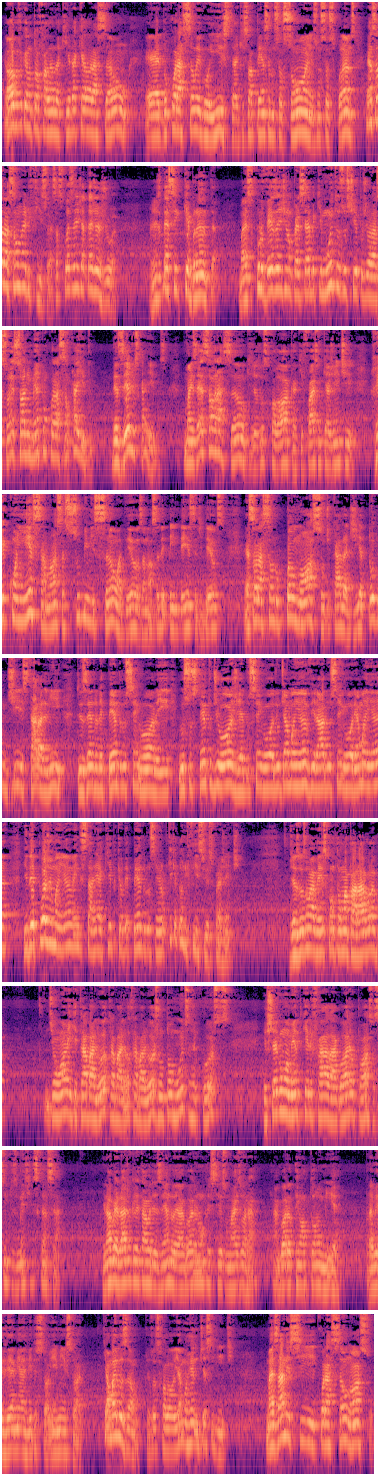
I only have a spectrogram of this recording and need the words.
É óbvio que eu não estou falando aqui daquela oração é, do coração egoísta, que só pensa nos seus sonhos, nos seus planos. Essa oração não é difícil, essas coisas a gente até jejua, a gente até se quebranta, mas por vezes a gente não percebe que muitos dos tipos de orações só alimentam o coração caído, desejos caídos. Mas essa oração que Jesus coloca, que faz com que a gente reconheça a nossa submissão a Deus, a nossa dependência de Deus, essa oração do pão nosso de cada dia, todo dia estar ali dizendo dependo do Senhor e, e o sustento de hoje é do Senhor e o de amanhã virá do Senhor e amanhã e depois de amanhã eu ainda estarei aqui porque eu dependo do Senhor. Por que é tão difícil isso para a gente? Jesus uma vez contou uma parábola de um homem que trabalhou, trabalhou, trabalhou, juntou muitos recursos e chega um momento que ele fala: agora eu posso simplesmente descansar. E na verdade o que ele estava dizendo é: agora eu não preciso mais orar. Agora eu tenho autonomia para viver a minha vida e a minha história. Que é uma ilusão. Jesus falou: ia morrer no dia seguinte. Mas há nesse coração nosso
